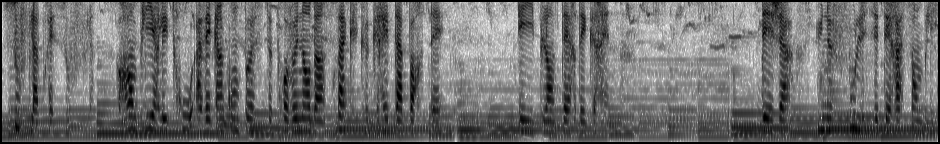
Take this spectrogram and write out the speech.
souffle après souffle, remplirent les trous avec un compost provenant d'un sac que Greta portait et y plantèrent des graines. Déjà, une foule s'était rassemblée,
